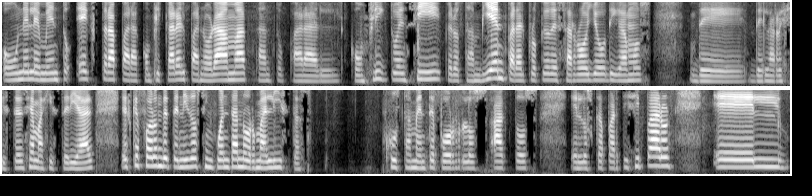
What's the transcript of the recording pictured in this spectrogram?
o un elemento extra para complicar el panorama, tanto para el conflicto en sí, pero también para el propio desarrollo, digamos, de, de la resistencia magisterial, es que fueron detenidos 50 normalistas justamente por los actos en los que participaron. El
